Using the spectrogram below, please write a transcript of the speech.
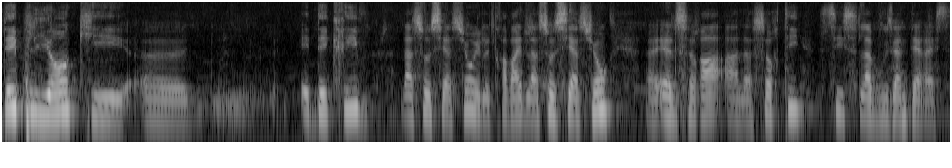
dépliants qui euh, décrivent l'association et le travail de l'association. Euh, elle sera à la sortie si cela vous intéresse.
